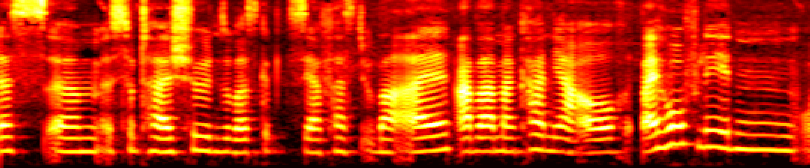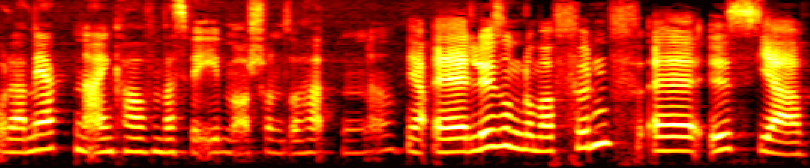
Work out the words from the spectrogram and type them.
das ähm, ist total schön. Sowas gibt es ja fast überall. Aber man kann ja auch bei Hofläden oder Märkten einkaufen, was wir eben auch schon so hatten. Ne? Ja, äh, Lösung Nummer fünf äh, ist ja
